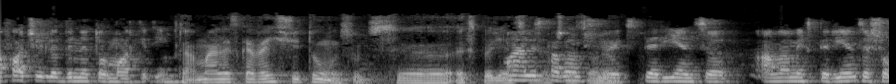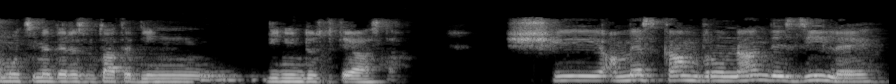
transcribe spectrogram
afacerile de network marketing. Da, mai ales că aveai și tu însuți uh, experiență. Mai ales că aveam și o experiență. Aveam experiență și o mulțime de rezultate din, din industria asta și am mers cam vreun an de zile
